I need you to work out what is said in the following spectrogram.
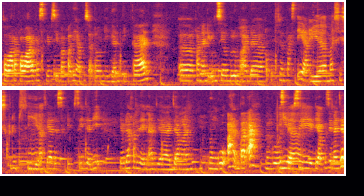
kowar-kowar skripsi bakal dihapus atau digantikan eh, karena di unsil belum ada keputusan pasti ya Iya, masih skripsi Hmm, ya. masih ada skripsi jadi ya udah kerjain aja jangan nunggu ah ntar ah nunggu Iya. skripsi dihapusin aja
